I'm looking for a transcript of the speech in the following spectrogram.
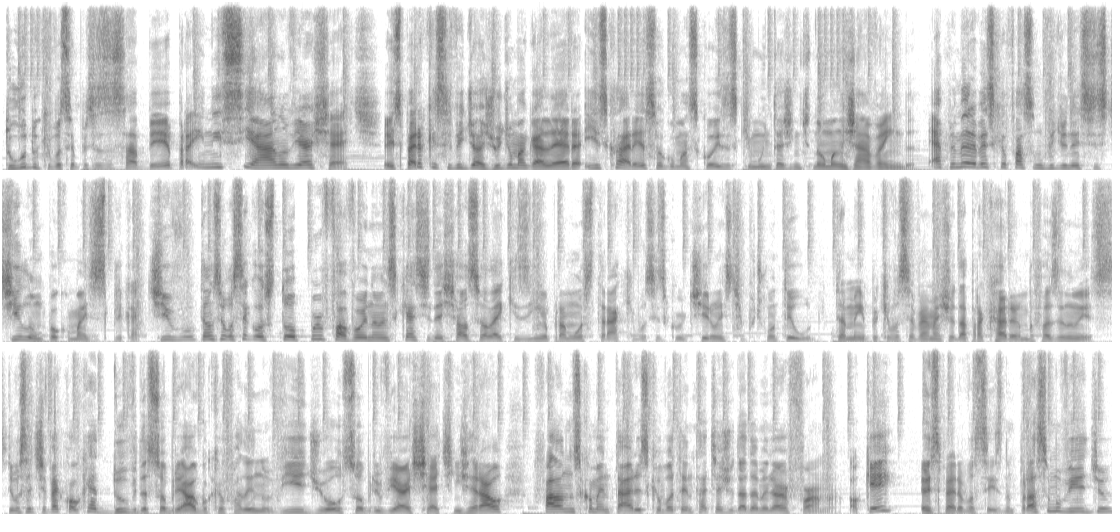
tudo que você precisa saber para iniciar no VRChat. Eu espero que esse vídeo ajude uma galera e esclareça algumas coisas que muita gente não manjava ainda. É a primeira vez que eu faço um vídeo nesse estilo, um pouco mais explicativo, então se você gostou, por favor, não esquece de deixar o seu likezinho para mostrar que vocês curtiram esse tipo de conteúdo. Também porque você vai me ajudar pra caramba fazendo isso. Se você tiver qualquer dúvida sobre algo que eu falei no vídeo ou sobre o VRChat em geral, fala nos comentários que eu vou tentar te ajudar da melhor forma, ok? Eu espero vocês no próximo vídeo,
